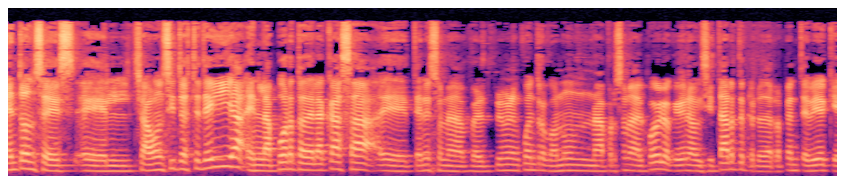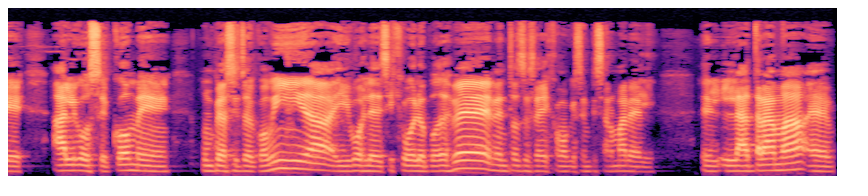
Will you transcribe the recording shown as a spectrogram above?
entonces, el chaboncito este te guía, en la puerta de la casa eh, tenés una- el primer encuentro con una persona del pueblo que viene a visitarte, pero de repente ve que algo se come un pedacito de comida y vos le decís que vos lo podés ver, entonces ahí es como que se empieza a armar el, el- la trama, eh,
